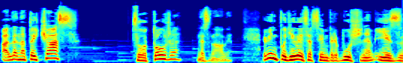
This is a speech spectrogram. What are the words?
Але на той час цього теж не знали. Він поділився своїм припущенням із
